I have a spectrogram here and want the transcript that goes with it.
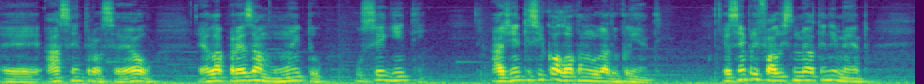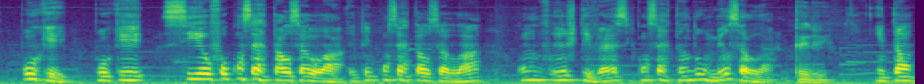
é, a Centrocel, ela preza muito o seguinte, a gente se coloca no lugar do cliente. Eu sempre falo isso no meu atendimento. Por quê? Porque se eu for consertar o celular, eu tenho que consertar o celular como eu estivesse consertando o meu celular. Entendi. Então,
